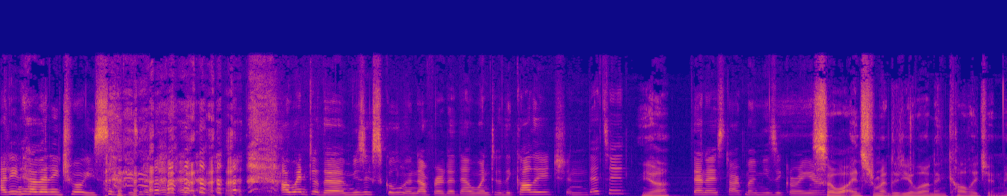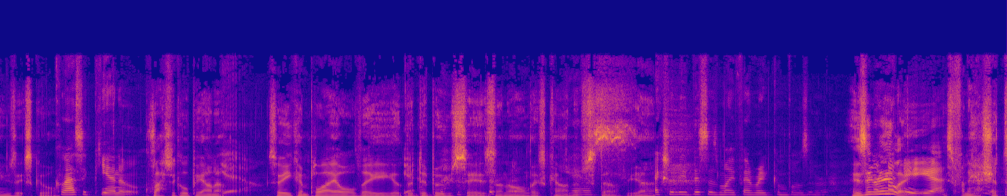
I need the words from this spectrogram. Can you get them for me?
I didn't have any choice. I went to the music school, and after that, I went to the college, and that's it. Yeah. Then I start my music career. So what instrument did you learn in college in music school? Classic piano. Classical piano. Yeah. So you can play all the the Yeah. Debussys and all this kind of stuff. Yeah. Actually, this is my favorite composer. Is it really? Yeah. It's funny. I should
